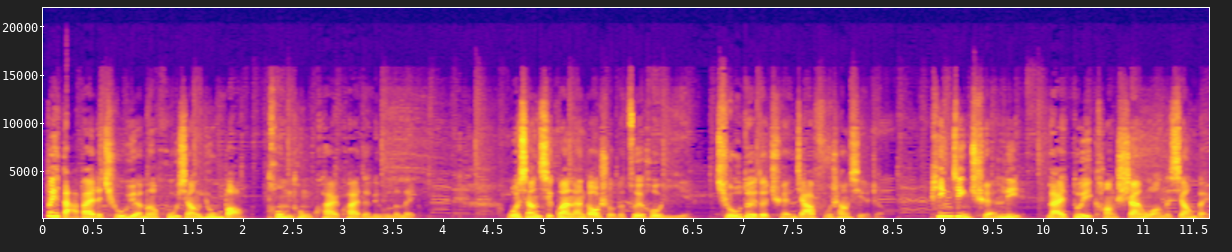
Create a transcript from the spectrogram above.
被打败的球员们互相拥抱，痛痛快快地流了泪。我想起《灌篮高手》的最后一页，球队的全家福上写着：“拼尽全力来对抗山王的湘北，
